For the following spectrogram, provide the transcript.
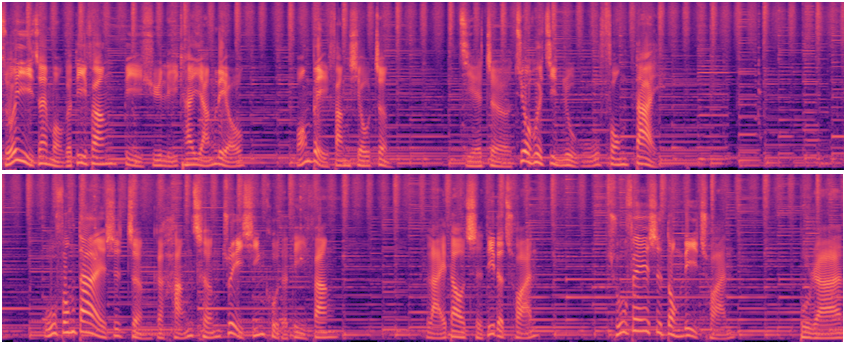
所以在某个地方必须离开洋流，往北方修正，接着就会进入无风带。无风带是整个航程最辛苦的地方。来到此地的船，除非是动力船，不然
